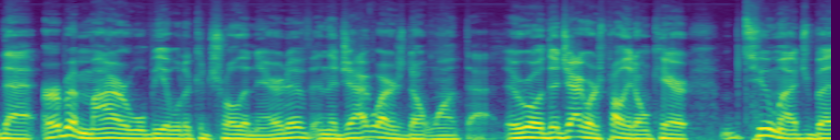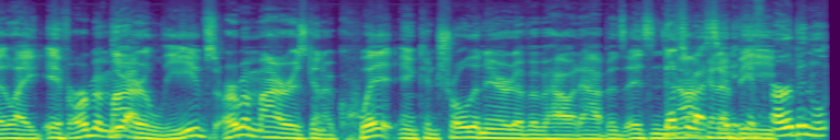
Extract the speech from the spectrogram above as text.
that Urban Meyer will be able to control the narrative, and the Jaguars don't want that. Well, the Jaguars probably don't care too much, but like if Urban Meyer Yeah. leaves, Urban Meyer is going to quit and control the narrative of how it happens. It's That's not going to be. Urban,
